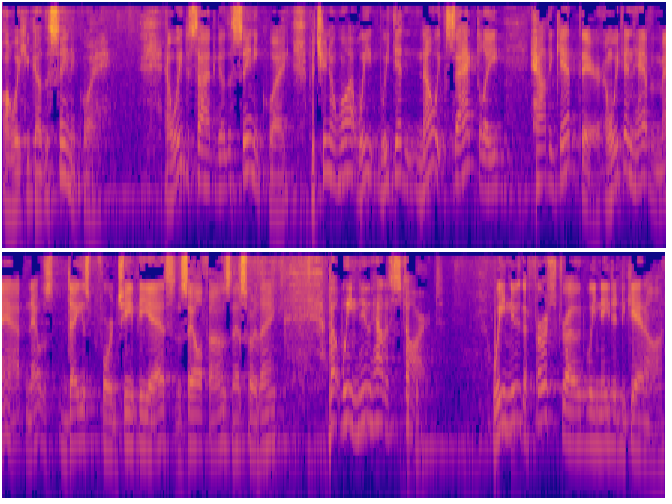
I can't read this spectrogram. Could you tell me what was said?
or we could go the scenic way. And we decided to go the scenic way. But you know what? We, we didn't know exactly how to get there. And we didn't have a map, and that was days before GPS and cell phones and that sort of thing. But we knew how to start. We knew the first road we needed to get on.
